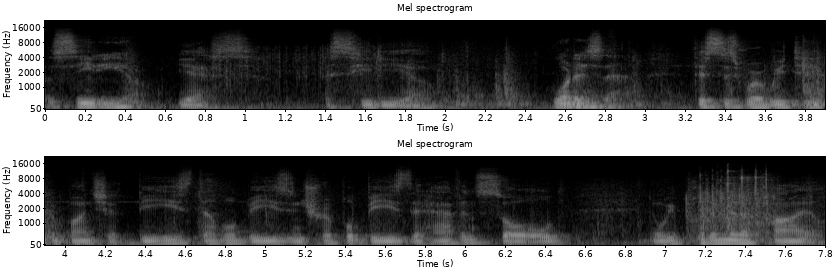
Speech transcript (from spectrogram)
A CDO. Yes, a CDO. What is that? This is where we take a bunch of Bs, double Bs, and triple Bs that haven't sold, and we put them in a pile.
